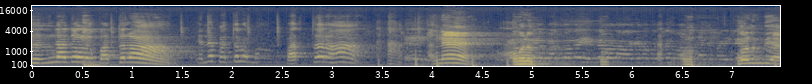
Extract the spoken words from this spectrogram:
இருந்தாதான் உங்களுக்கு பத்திரம் என்ன பத்தலமா? பத்திரம் அண்ணே உங்களுக்கு கொழுந்தியா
